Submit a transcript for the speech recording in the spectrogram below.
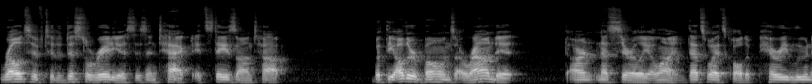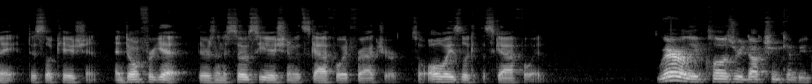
relative to the distal radius, is intact, it stays on top. But the other bones around it aren't necessarily aligned. That's why it's called a perilunate dislocation. And don't forget, there's an association with scaphoid fracture, so always look at the scaphoid. Rarely, closed reduction can be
